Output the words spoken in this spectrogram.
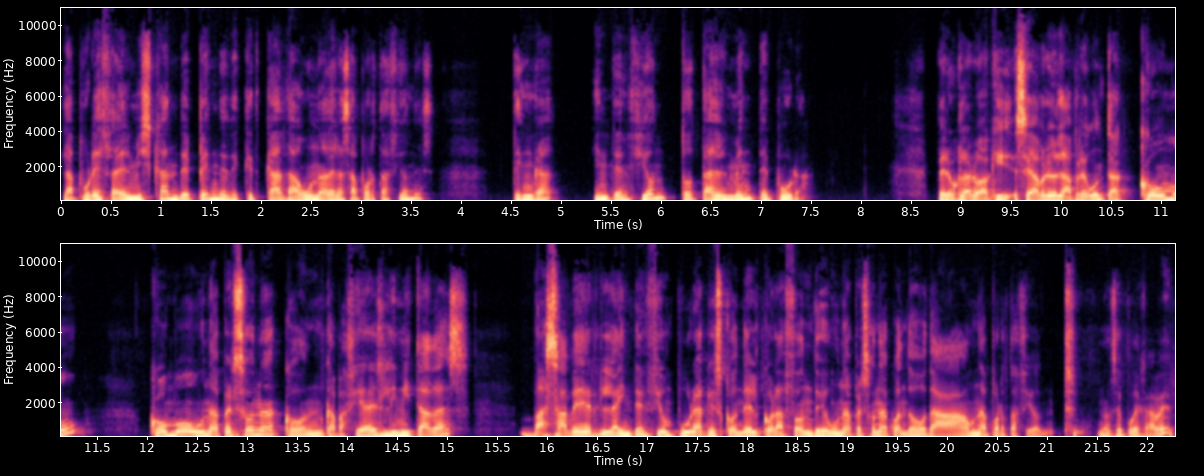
la pureza del Mishkan depende de que cada una de las aportaciones tenga intención totalmente pura. Pero claro, aquí se abre la pregunta, ¿cómo, cómo una persona con capacidades limitadas va a saber la intención pura que esconde el corazón de una persona cuando da una aportación? No se puede saber.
